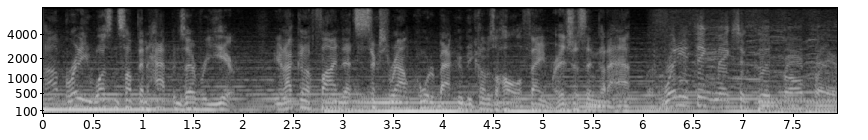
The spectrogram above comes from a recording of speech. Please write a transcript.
Tom Brady wasn't something that happens every year. You're not going to find that sixth round quarterback who becomes a Hall of Famer. It just isn't going to happen. What do you think makes a good ball player?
